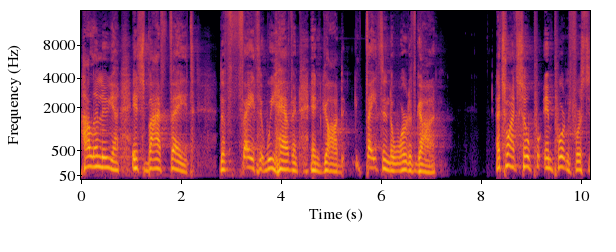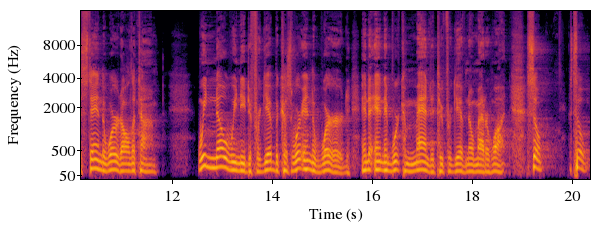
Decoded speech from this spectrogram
Hallelujah. It's by faith, the faith that we have in, in God, faith in the Word of God. That's why it's so important for us to stay in the Word all the time. We know we need to forgive because we're in the Word and, and, and we're commanded to forgive no matter what. So so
